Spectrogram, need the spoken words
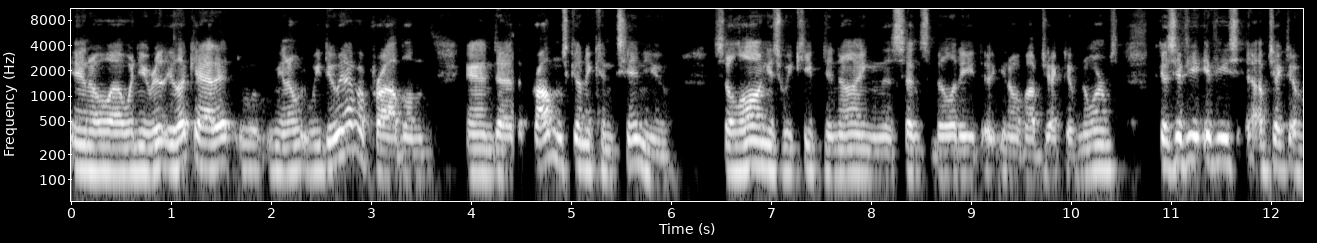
you know, uh, when you really look at it, you know, we do have a problem, and uh, the problem's going to continue so long as we keep denying the sensibility, to, you know, of objective norms. Because if you if you objective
